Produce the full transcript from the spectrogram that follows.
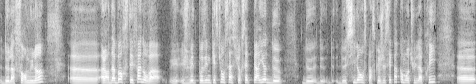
de, la Formule 1. Euh, alors d'abord, Stéphane, on va, je vais te poser une question, ça, sur cette période de, de, de silence, parce que je ne sais pas comment tu l'as pris. Euh,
